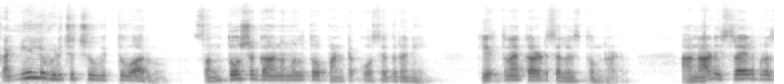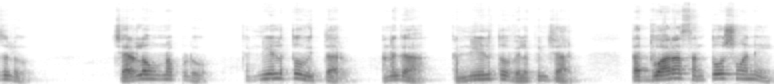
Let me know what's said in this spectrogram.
కన్నీళ్ళు విడిచుచు విత్తువారు సంతోషగానములతో పంట కోసెదురని కీర్తనాకారుడు సెలవిస్తున్నాడు. ఆనాడు ఇస్రాయేల్ ప్రజలు చెరలో ఉన్నప్పుడు కన్నీళ్ళతో విత్తారు. అనగా కన్నీళ్ళతో విలపించారు. తద్వారా సంతోషం అనే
